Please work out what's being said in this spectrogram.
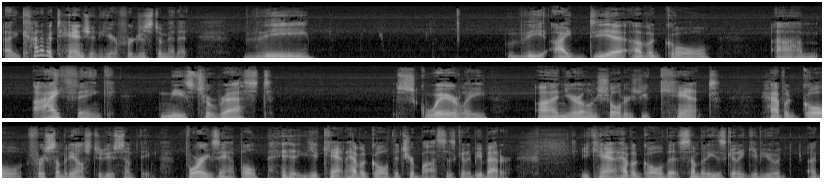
uh, kind of a tangent here for just a minute. The the idea of a goal, um, I think, needs to rest squarely on your own shoulders. You can't have a goal for somebody else to do something. For example, you can't have a goal that your boss is going to be better. You can't have a goal that somebody is going to give you a, a,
